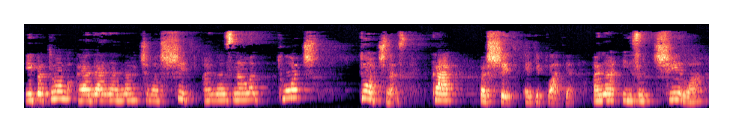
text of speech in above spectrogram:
И потом, когда она начала шить, она знала точ, точность, как пошить эти платья. Она изучила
